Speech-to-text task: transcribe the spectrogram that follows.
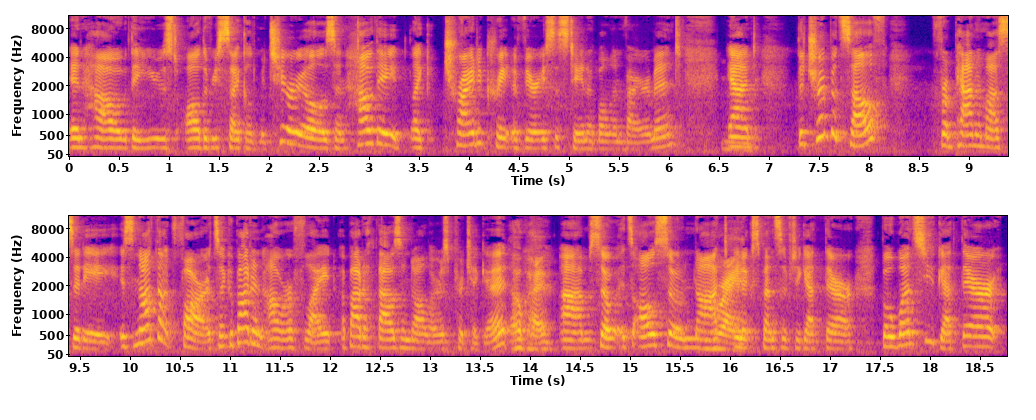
and how they used all the recycled materials and how they like try to create a very sustainable environment. Mm. And the trip itself, from Panama City is not that far. It's like about an hour flight, about a thousand dollars per ticket. Okay. Um, so it's also not right. inexpensive to get there. But once you get there,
